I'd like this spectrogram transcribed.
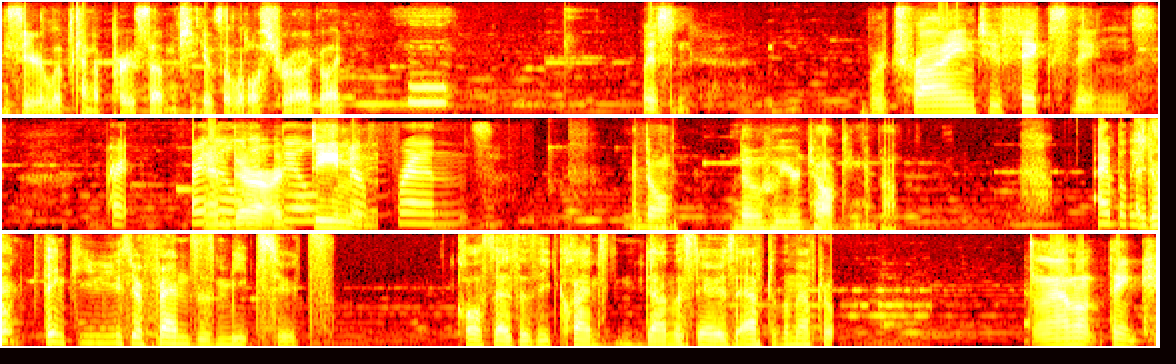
you see her lips kind of purse up, and she gives a little shrug, like. Hmm. Listen, we're trying to fix things. Are And there are Lindales your demons. friends? I don't know who you're talking about. I believe. I her. don't think you use your friends as meat suits. Cole says as he climbs down the stairs after them after. I don't think.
